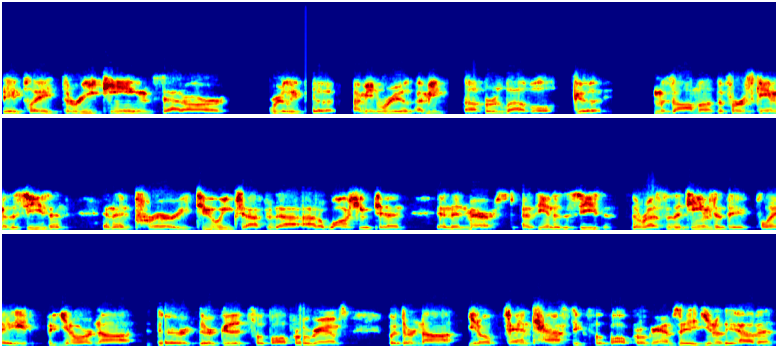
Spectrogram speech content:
they played three teams that are really good. I mean, real. I mean, upper level good. Mazama, the first game of the season, and then Prairie two weeks after that out of Washington, and then Marist at the end of the season. The rest of the teams that they've played, you know, are not. They're they're good football programs, but they're not, you know, fantastic football programs. They, you know, they haven't.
